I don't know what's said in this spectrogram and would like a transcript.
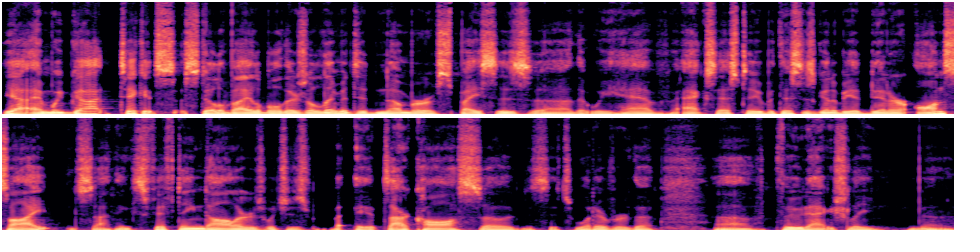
Yeah, and we've got tickets still available. There's a limited number of spaces uh, that we have access to, but this is going to be a dinner on site. It's, I think it's $15, which is it's our cost, so it's, it's whatever the uh, food actually uh,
